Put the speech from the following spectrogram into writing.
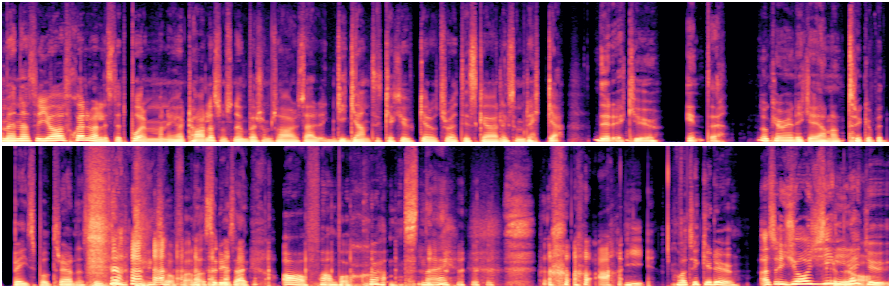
Men alltså, jag har själv aldrig stött på det, men man har ju hört talas om snubbar som har så här gigantiska kukar och tror att det ska liksom räcka. Det räcker ju inte. Då kan vi lika gärna trycka upp ett basebollträ eller en stor duk i så fall. Alltså det är så här, ah fan vad skönt. Nej. Vad tycker du? Alltså jag gillar ju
